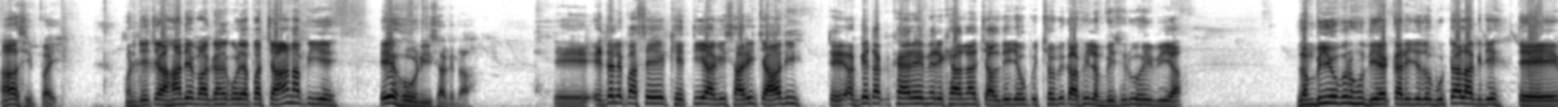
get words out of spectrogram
ਆ ਸੀ ਭਾਈ, ਹੁਣ ਜੇ ਚਾਹਾਂ ਦੇ ਬਾਗਾਂ ਦੇ ਕੋਲੇ ਆਪਾਂ ਚਾਹ ਨਾ ਪੀਏ, ਇਹ ਹੋ ਨਹੀਂ ਸਕਦਾ। ਤੇ ਇਧਰਲੇ ਪਾਸੇ ਖੇਤੀ ਆ ਗਈ ਸਾਰੀ ਚਾਹ ਦੀ, ਤੇ ਅੱਗੇ ਤੱਕ ਖੈਰ ਇਹ ਮੇਰੇ ਖਿਆਲ ਨਾਲ ਚੱਲਦੀ ਜਾਊ, ਪਿੱਛੋਂ ਵੀ ਕਾਫੀ ਲੰਬੀ ਸ਼ੁਰੂ ਹੋਈ ਵੀ ਆ। ਲੰਬੀ ਉਮਰ ਹੁੰਦੀ ਹੈ ਇੱਕ ਵਾਰੀ ਜਦੋਂ ਬੂਟਾ ਲੱਗ ਜੇ, ਤੇ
